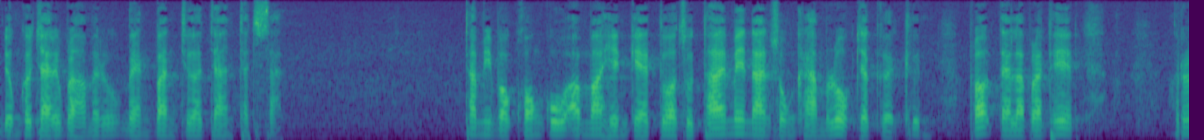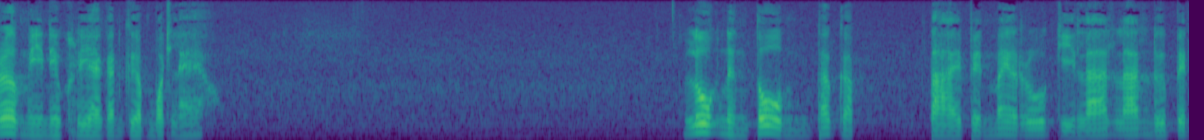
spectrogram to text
โยมเข้าใจหรือเปล่าไม่รู้ แบ่งปันเจือจานจัดสรร ถ้ามีบอกของกูเอามาเห็นแก่ตัวสุดท้ายไม่นานสงครามโลกจะเกิดขึ้น เพราะแต่ละประเทศเริ่มมีนิวเคลียร์กันเกือบหมดแล้ว ลูกหนึ่งตุ้มเท่ากับตายเป็นไม่รู้กี่ล้านล้านหรือเป็น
